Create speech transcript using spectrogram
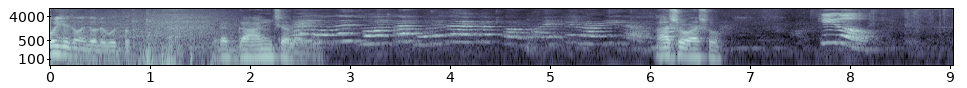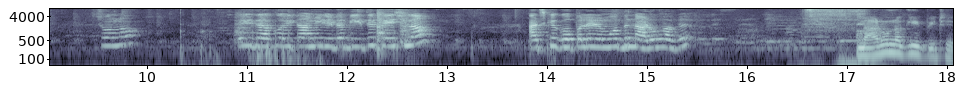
ওই যে তোমার জলে বোতল। একটা গান চালাবো আসো আসো। কি গো? শোনো এই দেখো এটা আমি যেটা বিয়েতে পেয়েছিলাম আজকে গোপালের এর মধ্যে নাড়ু হবে। নাড়ু নাকি পিঠে?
